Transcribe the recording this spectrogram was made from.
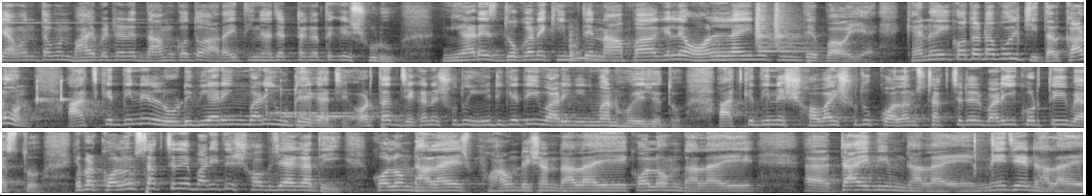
যেমন তেমন ভাইব্রেটারের দাম কত? আড়াই তিন হাজার টাকা থেকে শুরু। নিয়ারেস্ট দোকানে কিনতে না পাওয়া গেলে অনলাইনে কিনতে পাওয়া যায়। কেন এই কথাটা বলছি? তার কারণ আজকের দিনে লোড বিয়ারিং বাড়ি উঠে গেছে। অর্থাৎ যেখানে শুধু ইট গেতেই বাড়ি নির্মাণ হয়ে যেত। আজকের দিনে সবাই শুধু কলাম স্ট্রাকচারের বাড়ি করতেই ব্যস্ত। এবার কলম স্ট্রাকচারের বাড়িতে সব জায়গাতেই কলম ঢালায়ে ফাউন্ডেশন ঢালায়ে কলম ঢালায়ে টাইবিম ঢালায়ে মেজে ঢালায়ে,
